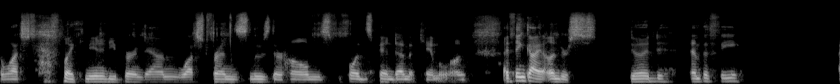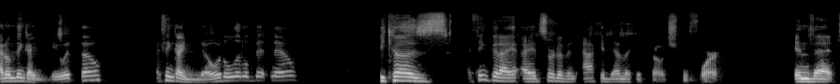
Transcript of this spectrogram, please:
I watched half my community burn down, watched friends lose their homes before this pandemic came along. I think I understood empathy. I don't think I knew it though. I think I know it a little bit now because I think that I, I had sort of an academic approach before, in that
